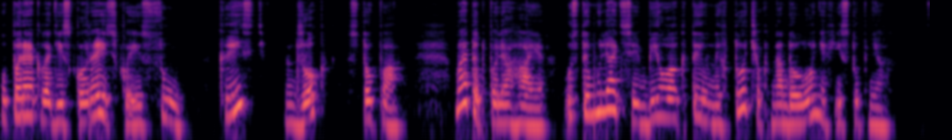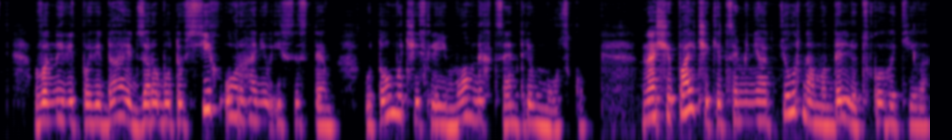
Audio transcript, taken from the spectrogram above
У перекладі з корейської су кисть, джок стопа. Метод полягає у стимуляції біоактивних точок на долонях і ступнях. Вони відповідають за роботу всіх органів і систем, у тому числі й мовних центрів мозку. Наші пальчики це мініатюрна модель людського тіла.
